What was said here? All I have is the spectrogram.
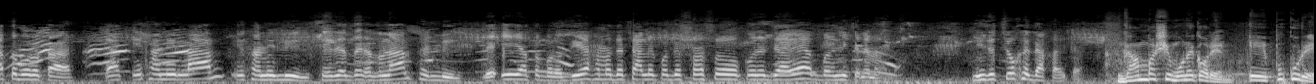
এত বড়টা এখানে লাল এখানে লীল লাল ফের লীল এই এত বড়। দিয়ে আমাদের চালের পদে শস করে যায় একবার নিচে নেমে। নিজের চোখে দেখা এটা। গ্রামবাসী মনে করেন এ পুকুরে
